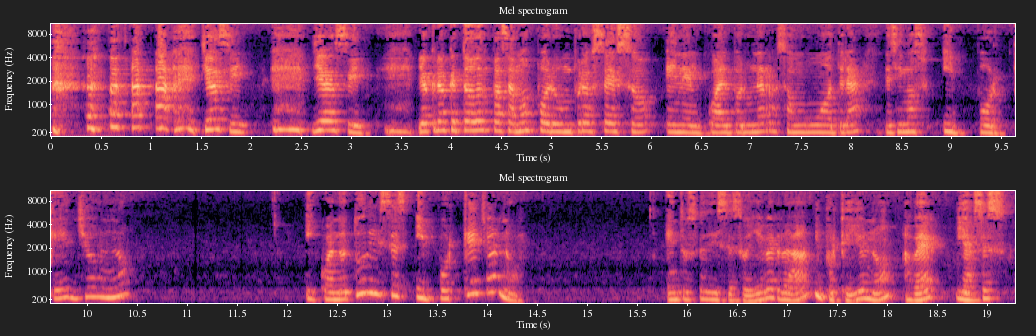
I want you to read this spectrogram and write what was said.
yo sí, yo sí. Yo creo que todos pasamos por un proceso en el cual por una razón u otra decimos, ¿y por qué yo no? Y cuando tú dices, ¿y por qué yo no? Entonces dices, oye, ¿verdad? ¿Y por qué yo no? A ver, y haces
